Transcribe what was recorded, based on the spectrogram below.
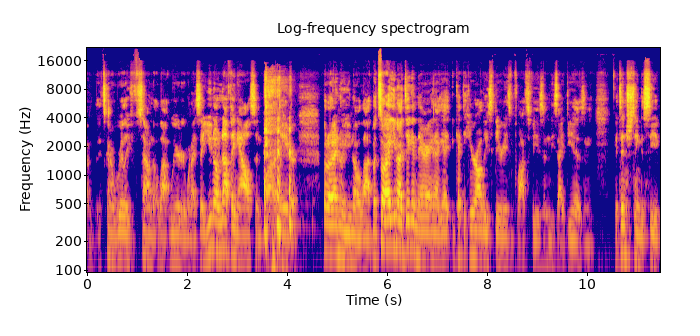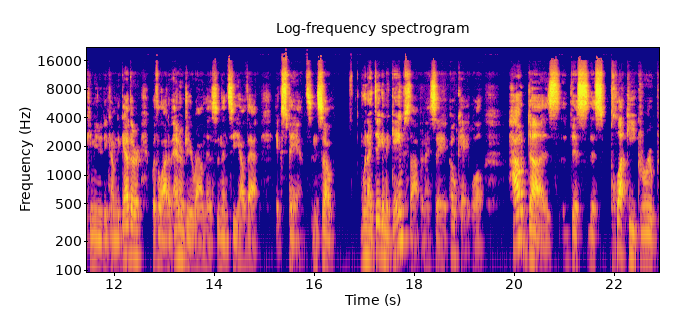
um, it's going to really sound a lot weirder when I say you know nothing, Allison Barr later, but I know you know a lot. But so I, you know, I dig in there and I get, get to hear all these theories and philosophies and these ideas, and it's interesting to see a community come together with a lot of energy around this, and then see how that expands. And so when I dig into GameStop and I say, okay, well, how does this this plucky group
